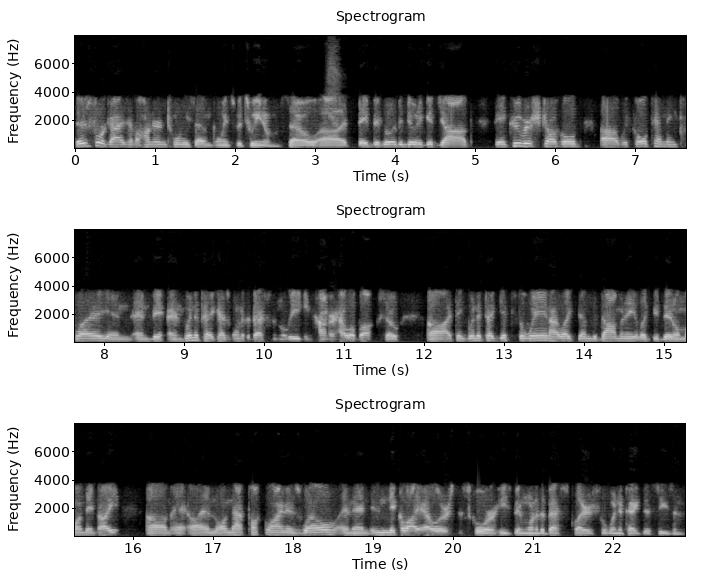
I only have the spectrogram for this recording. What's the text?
Those four guys have 127 points between them, so uh, they've really been doing a good job. Vancouver struggled uh, with goaltending play, and and and Winnipeg has one of the best in the league in Connor Hellebuyck. So uh, I think Winnipeg gets the win. I like them to dominate like they did on Monday night. Um, and, and on that puck line as well, and then Nikolai Ehlers to score. He's been one of the best players for Winnipeg this season.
